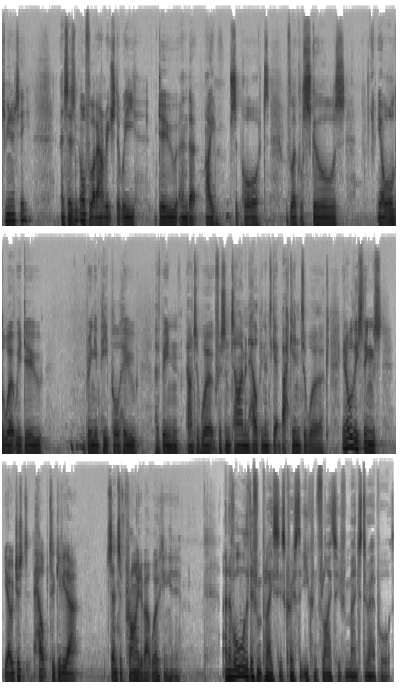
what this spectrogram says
community. And so there's an awful lot of outreach that we do and that I support with local schools. You know, all the work we do, bringing people who have been out of work for some time and helping them to get back into work. Know, all these things, you know, just help to give you that sense of pride about working here. And of all the different places, Chris, that you can fly to from Manchester Airport,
